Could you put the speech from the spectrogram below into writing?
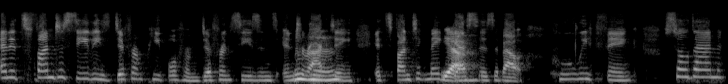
And it's fun to see these different people from different seasons interacting. It's fun to make Mm-hmm. Yeah. guesses about who we think. So then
